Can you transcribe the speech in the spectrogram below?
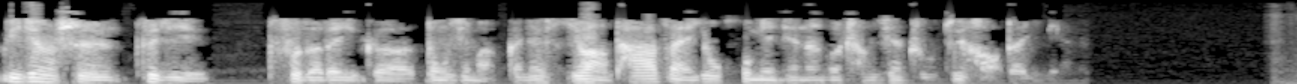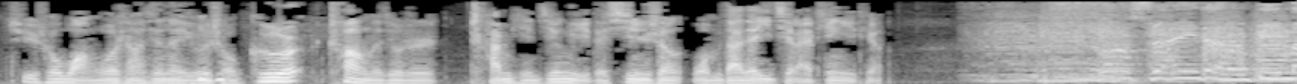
毕竟是自己负责的一个东西嘛，肯定希望它在用户面前能够呈现出最好的一面。据说网络上现在有一首歌，唱的就是产品经理的心声，我们大家一起来听一听。我睡得比猫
